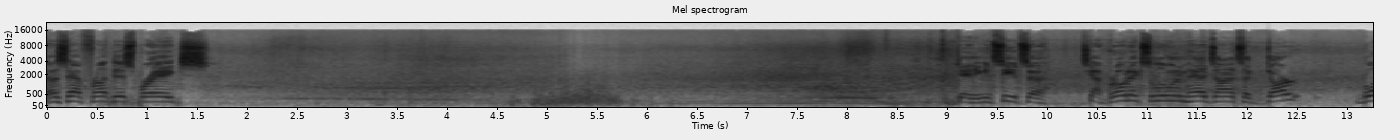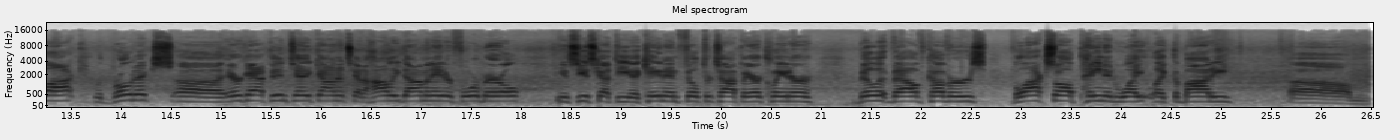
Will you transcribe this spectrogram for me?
Does have front disc brakes. Again, you can see it's a it's got Brodix aluminum heads on it. It's a dart block with Brodix uh, air gap intake on it. It's got a Holley Dominator four barrel. You can see it's got the uh, K&N filter top air cleaner, billet valve covers, blocks all painted white like the body. Um,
